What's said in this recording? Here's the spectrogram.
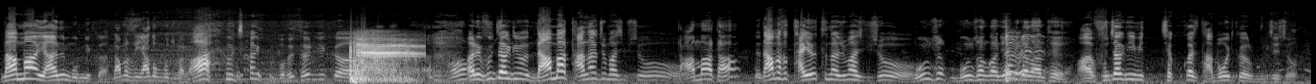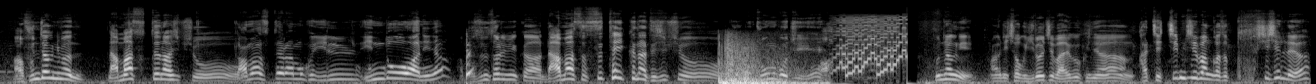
남아 야는 뭡니까? 남아서 야동 보지 말라 아 훈장님 뭔 소리입니까? 어? 아니 훈장님은 남아 다나 좀 하십시오. 남아 다? 남아서 다이어트나 좀 하십시오. 뭔, 사- 뭔 상관이야 네가 나한테 아 훈장님이 제 거까지 다 먹으니까 문제죠. 아 훈장님은 남아서 때나 하십시오. 남았을 때라면 그 일, 인도 아니냐? 아, 무슨 소리입니까? 남아서 스테이크나 드십시오. 그건 좋은 거지 훈장님, 아니 저거 이러지 말고 그냥 같이 찜질방 가서 푹 쉬실래요?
